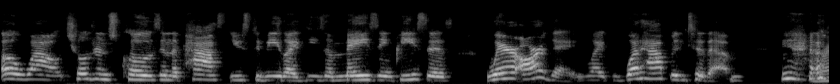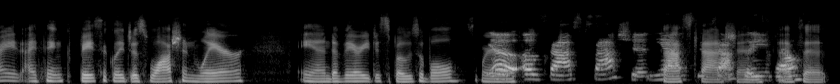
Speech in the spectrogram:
oh, wow, children's clothes in the past used to be like these amazing pieces. Where are they? Like, what happened to them? Yeah. Right. I think basically just wash and wear and a very disposable where yeah, of fast fashion. Yes, fast fashion. Exactly, you know? That's it.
